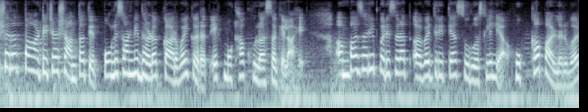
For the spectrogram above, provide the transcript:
शहरात पहाटेच्या शांततेत पोलिसांनी धडक कारवाई करत एक मोठा खुलासा केला आहे. अंबाझरी परिसरात अवैधरित्या सुरू असलेल्या हुक्का पार्लरवर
